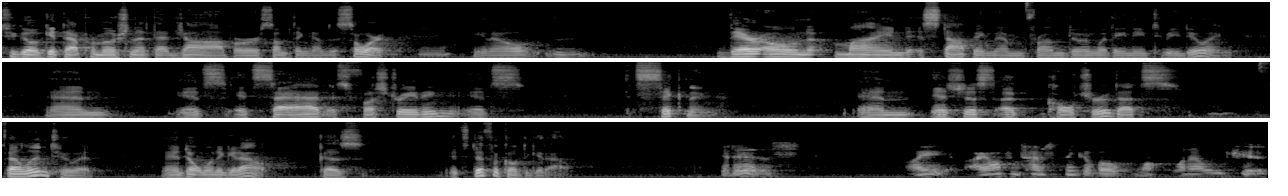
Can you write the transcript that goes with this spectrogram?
to go get that promotion at that job or something of the sort. Mm-hmm. You know, their own mind is stopping them from doing what they need to be doing, and it's it's sad, it's frustrating, it's it's sickening, and it's just a culture that's fell into it and don't want to get out because it's difficult to get out. It is. I I oftentimes think about when I was a kid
